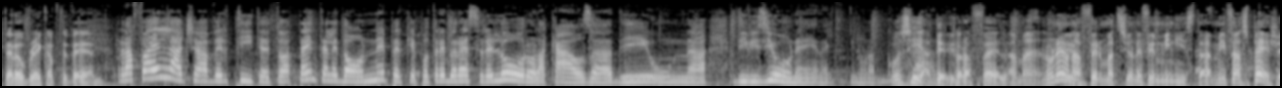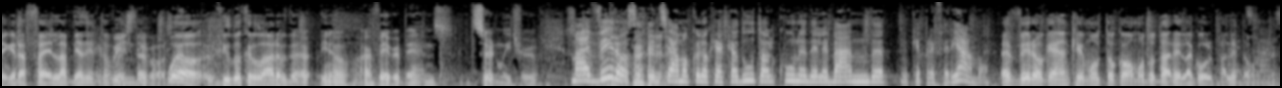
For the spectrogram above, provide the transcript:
That'll break up the band. Raffaella ci ha avvertito, ha detto attente alle donne perché potrebbero essere loro la causa di una divisione una così ha detto Raffaella ma non è un'affermazione femminista mi fa specie che Raffaella abbia detto quindi? questa cosa Well, if you look at a lot of the, you know, our favorite bands, it's certainly true. Ma è vero se pensiamo a quello che è accaduto a alcune delle band che preferiamo. è vero che è anche molto comodo dare la colpa alle donne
